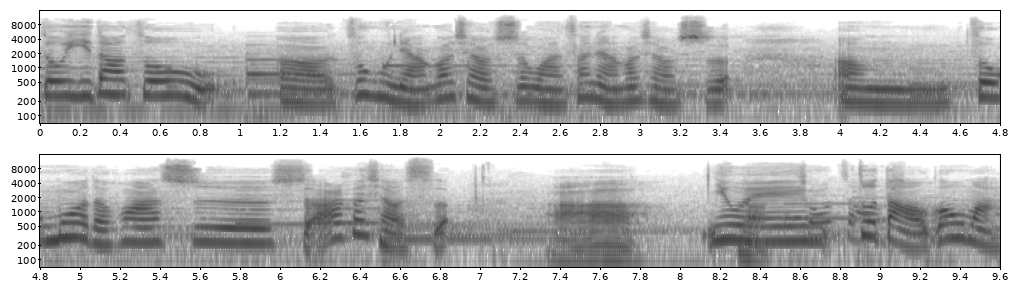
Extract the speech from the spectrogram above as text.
周一到周五，呃，中午两个小时，晚上两个小时，嗯，周末的话是十二个小时，啊，因为做导购嘛。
